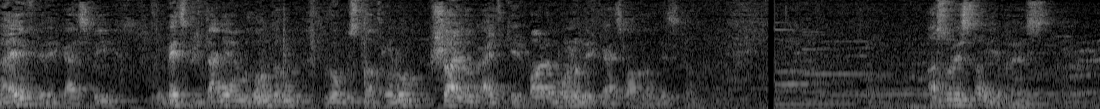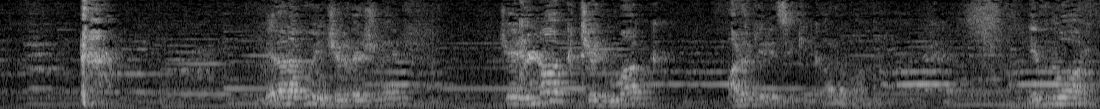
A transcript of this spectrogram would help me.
նաեւ կներկայացվի Մեծ Բրիտանիայում, Լոնդոնում, Գլոբուս թատրոնում Շայլոկ այդ կերպարը մոնո ներկայացման հանդես գա։ Ասորեստան եւ Հայաստան։ Մերանագույն ջրվեժներ, ջերմակ, ջերմակ, արագ երեցիկի կարավան եւ նուարդ։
